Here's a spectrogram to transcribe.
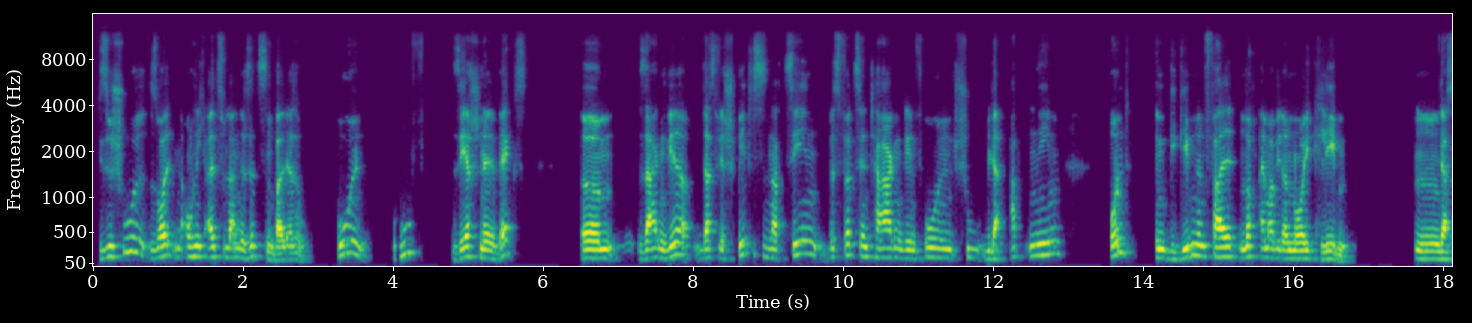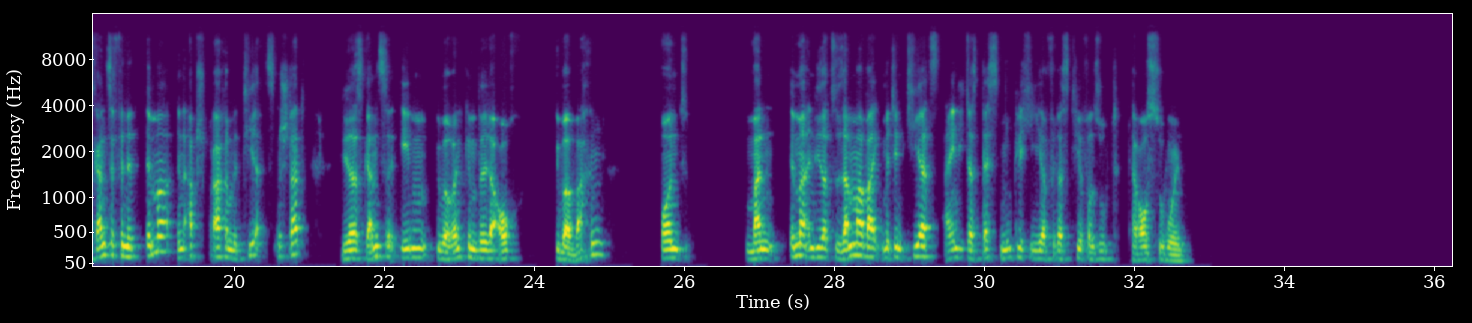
Diese Schuhe sollten auch nicht allzu lange sitzen, weil der Fohlenhuf sehr schnell wächst. Ähm, sagen wir, dass wir spätestens nach 10 bis 14 Tagen den Fohlenschuh wieder abnehmen und im gegebenen Fall noch einmal wieder neu kleben. Mm, das Ganze findet immer in Absprache mit Tierärzten statt, die das Ganze eben über Röntgenbilder auch überwachen und man immer in dieser Zusammenarbeit mit dem Tierarzt eigentlich das Bestmögliche hier für das Tier versucht herauszuholen.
